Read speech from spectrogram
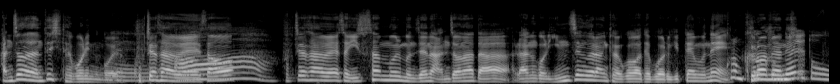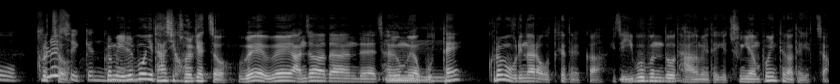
안전하다는 뜻이 돼버리는 거예요. 네. 국제사회에서 아, 국제사회에서 이 수산물 문제는 안전하다라는 걸 인증을 한 결과가 돼버리기 때문에 그럼 그 그러면은 금지도 풀릴 그렇죠. 수 있겠네요. 그러면 일본이 다시 걸겠죠. 왜 왜 안전하다는데 자유무역 음. 못해? 그러면 우리나라가 어떻게 될까? 이제 이 음. 부분도 다음에 되게 중요한 포인트가 되겠죠.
